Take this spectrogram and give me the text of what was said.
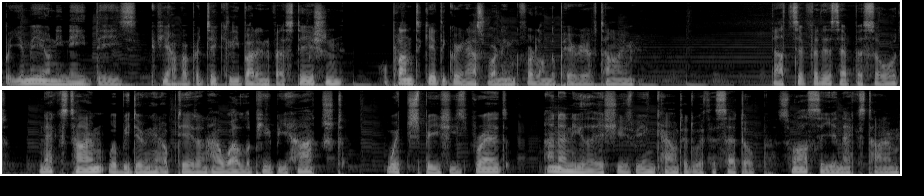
but you may only need these if you have a particularly bad infestation or plan to keep the greenhouse running for a longer period of time. That's it for this episode. Next time we'll be doing an update on how well the pupae hatched, which species bred, and any other issues we encountered with the setup, so I'll see you next time.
